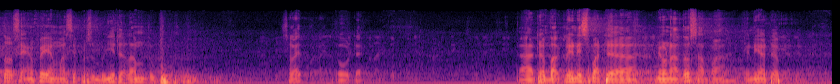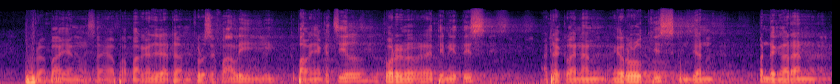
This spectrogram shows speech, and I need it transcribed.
atau CMV yang masih bersembunyi dalam tubuh. Slide, oh udah. Nah, dampak klinis pada neonatus apa? Ini ada beberapa yang saya paparkan jadi ada mikrosefali, kepalanya kecil, retinitis, ada kelainan neurologis, kemudian pendengaran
